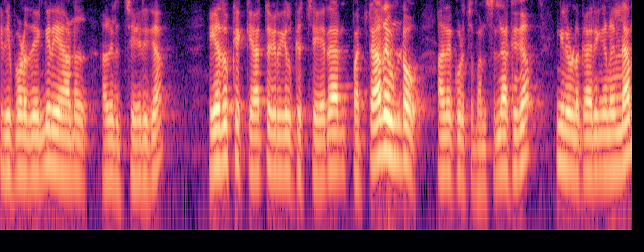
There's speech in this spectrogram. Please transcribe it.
ഇനിയിപ്പോൾ അത് എങ്ങനെയാണ് അതിൽ ചേരുക? ഏതൊക്കെ കാറ്റഗറികൾക്ക് ചേരാൻ പറ്റാതെ ഉണ്ടോ അതിനെക്കുറിച്ച് മനസ്സിലാക്കുക. ഇങ്ങനെയുള്ള കാര്യങ്ങളെല്ലാം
